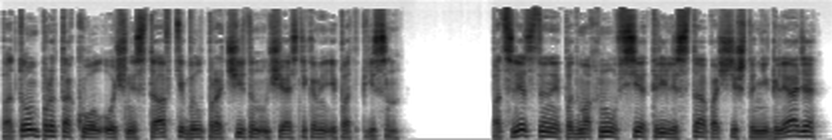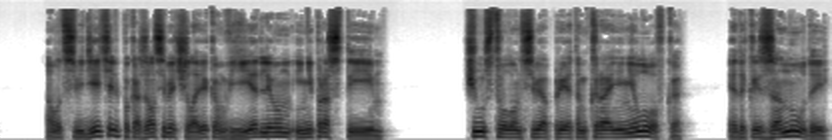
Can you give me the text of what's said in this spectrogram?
Потом протокол очной ставки был прочитан участниками и подписан. Подследственный подмахнул все три листа почти что не глядя, а вот свидетель показал себя человеком въедливым и непростым. Чувствовал он себя при этом крайне неловко, эдакой занудой,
